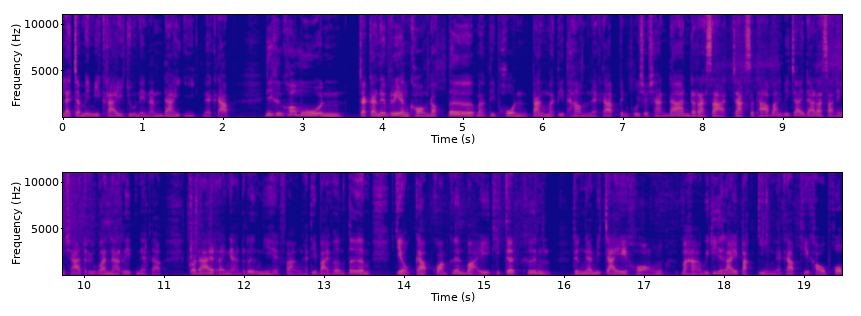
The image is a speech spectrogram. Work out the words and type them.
และจะไม่มีใครอยู่ในนั้นได้อีกนะครับ นี่คือข้อมูลจากการเรียบเรียงของดรมติพล ตั้งมติธรรมนะครับเป็นผู้เชี่ยวชาญด้านดาราศาสตร์จากสถาบันวิจัยดาราศาสตร์แห่งชาติหรือว่านาริตนะครับก็ได้รายงานเรื่องนี้ให้ฟังอธิบายเพิ่มเติม เกี่ยวกับความเคลื่อนไหวที่เกิดขึ้น ถึงงานวิจัยของมหาวิทยาลัยปักกิ่งนะครับที่เขาพบ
